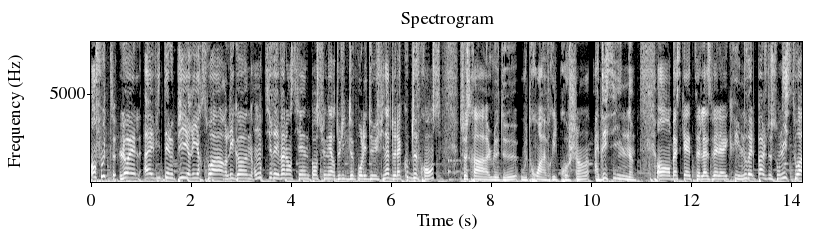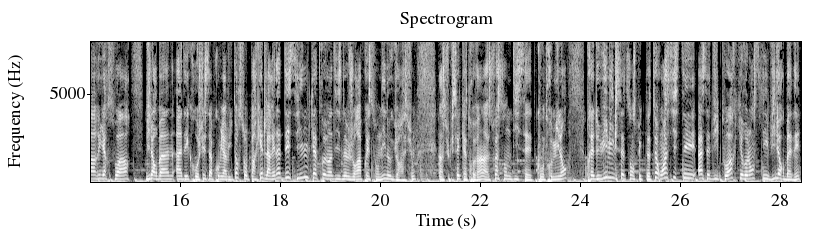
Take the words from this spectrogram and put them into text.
En foot, l'OL a évité le pire hier soir. Les Gones ont tiré Valenciennes, pensionnaire de Ligue 2 pour les demi-finales de la Coupe de France. Ce sera le 2 ou 3 avril prochain à Dessine. En basket, Lasvel a écrit une nouvelle page de son histoire hier soir. Villeurbanne a décroché sa première victoire sur le parquet de l'Arena Dessine 99 jours après son inauguration. Un succès 80 à 77 contre Milan. Près de 8700 spectateurs ont assisté à cette victoire qui relance les Villeurbanais.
